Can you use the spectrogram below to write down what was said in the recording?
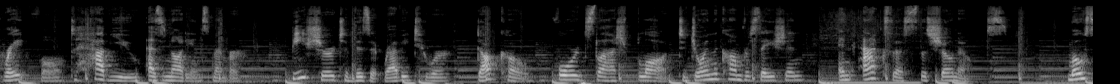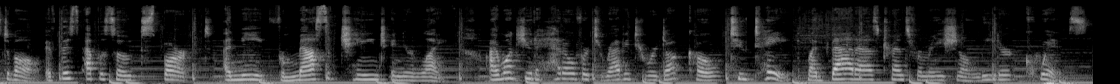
grateful to have you as an audience member. Be sure to visit ravitour.co forward slash blog to join the conversation and access the show notes. Most of all, if this episode sparked a need for massive change in your life, I want you to head over to ravitour.co to take my Badass Transformational Leader quiz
